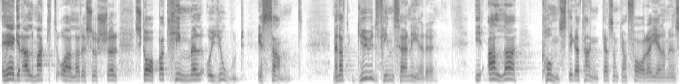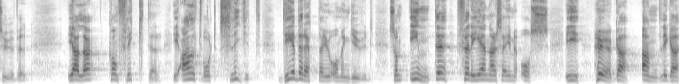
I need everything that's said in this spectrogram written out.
äger all makt och alla resurser, skapat himmel och jord är sant. Men att Gud finns här nere i alla konstiga tankar som kan fara genom ens huvud. I alla konflikter, i allt vårt slit. Det berättar ju om en Gud som inte förenar sig med oss i höga andliga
